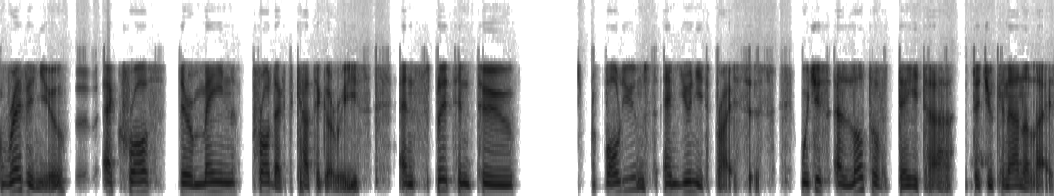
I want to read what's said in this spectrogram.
revenue across their main product categories and split into volumes and unit prices, which is a lot of data that you can analyze.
